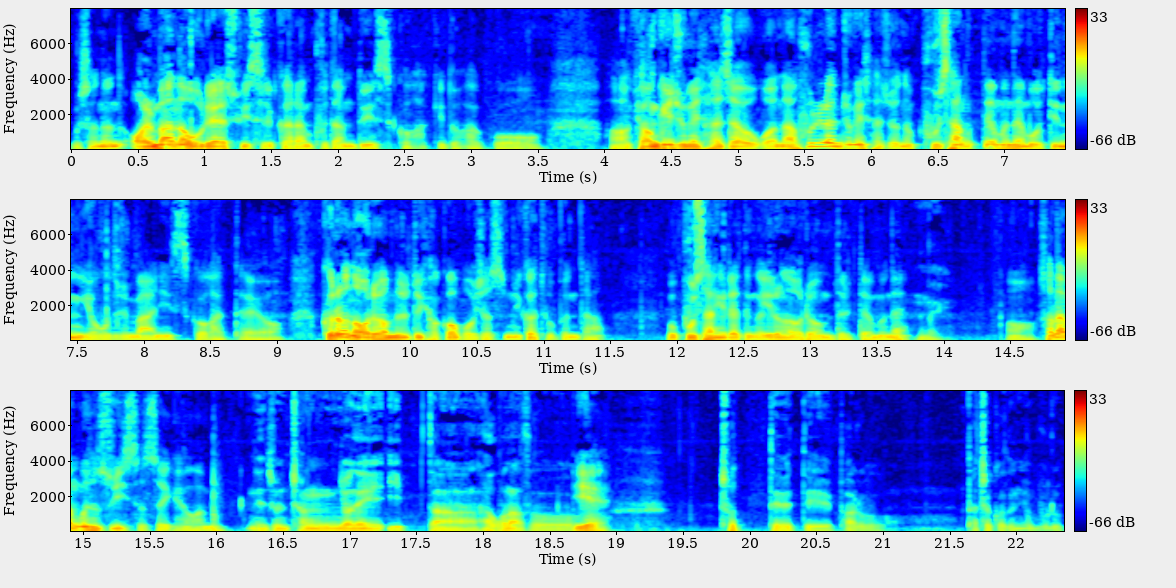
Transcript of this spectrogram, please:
우선은 얼마나 오래 할 수 있을까라는 부담도 있을 것 같기도 하고 어, 경기 중에 찾아오거나 훈련 중에 찾아오는 부상 때문에 못 뛰는 경우도 좀 많이 있을 것 같아요. 그런 어려움들도 겪어보셨습니까? 두 분 다? 뭐 부상이라든가 이런 어려움들 때문에? 네. 어, 서남군 선수 있었어요, 경험이? 네, 전 작년에 입단하고 나서 예. 첫 대회 때 바로 다쳤거든요, 무릎.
